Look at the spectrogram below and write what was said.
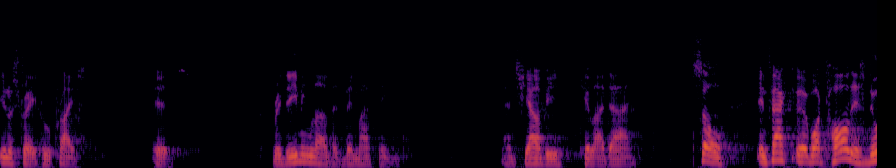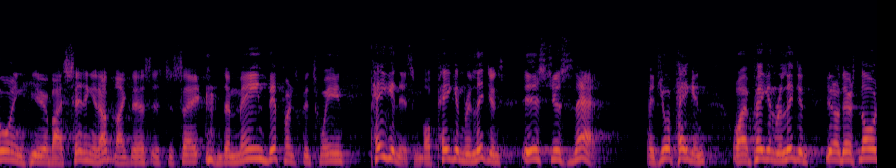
illustrate who Christ is. Redeeming love has been my theme and shall be till I die. So, in fact, uh, what Paul is doing here by setting it up like this is to say the main difference between paganism or pagan religions is just that. If you're a pagan or a pagan religion, you know, there's no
